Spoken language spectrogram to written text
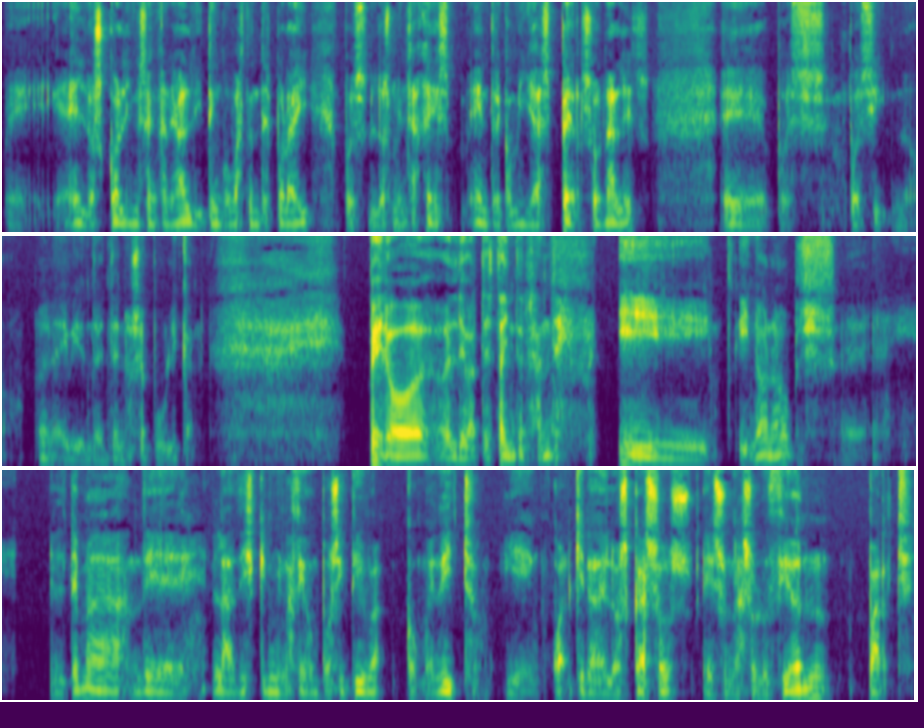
en los callings en general, y tengo bastantes por ahí, pues los mensajes, entre comillas, personales, pues, pues sí, no evidentemente no se publican. Pero el debate está interesante. Y, no, no, pues eh, el tema de la discriminación positiva, como he dicho, y en cualquiera de los casos es una solución parche.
